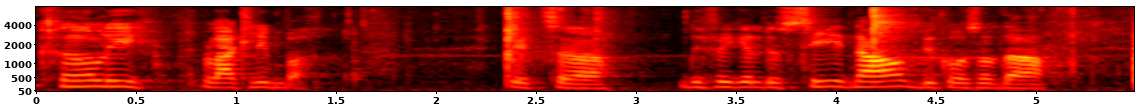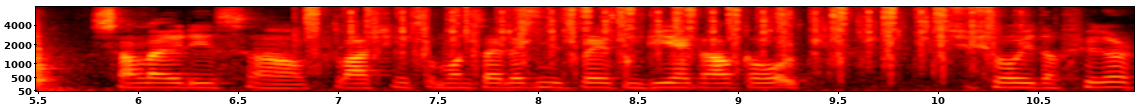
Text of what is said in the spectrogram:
curly black limba. It's uh, difficult to see now because of the sunlight is uh, flashing from one side. Let me spray some DH alcohol to show you the figure.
